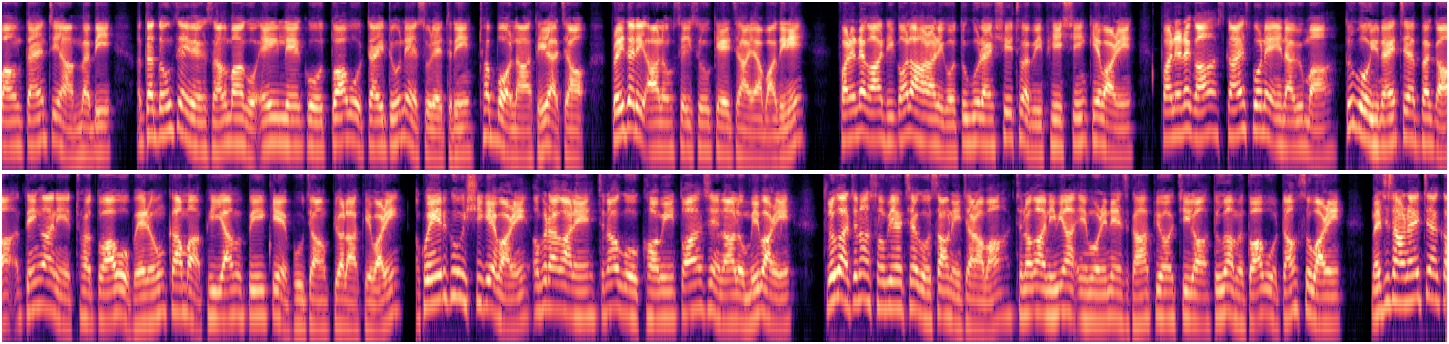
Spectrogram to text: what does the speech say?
ပေါင်တန်း100မှတ်ပြီးအသက်30ရွယ်ကစားသမားကိုအိမ်လေကိုတွားဖို့တိုက်တွန်းနေဆိုတဲ့သတင်းထွက်ပေါ်လာသေးတာကြောင့်ပရိသတ်တွေအားလုံးစိတ်ဆိုးခဲ့ကြရပါသေးတယ်။ ဖိုင်နယ်ကဒီကောလာဟာရာတွေကိုသူကိုယ်တိုင်ရှေ့ထွက်ပြီးဖြည့်ရှင်းခဲ့ပါတယ်။ဖိုင်နယ်က Sky Sport နဲ့အင်တာဗျူးမှာသူ့ကို United ဘက်ကအသင်းကနေထွက်သွားဖို့ဘယ်တော့မှဖိအားမပေးခဲ့ဘူးကြောင်းပြောလာခဲ့ပါတယ်။အခွင့်အရေးတစ်ခုရှိခဲ့ပါတယ်။ဥက္ကဋ္ဌကလည်းကျွန်တော်ကိုခေါ်ပြီးတွားချင်လားလို့မေးပါတယ်။ သူတို့ကကျွန်တော်ဆုံးဖြတ်ချက်ကိုစောင့်နေကြတာပါ။ကျွန်တော်ကနီးမြအင်မိုရီနဲ့စကားပြောကြည့်တော့သူကမသွားဖို့တောင်းဆိုပါတယ်။မန်ချက်စတာယူနိုက်တက်က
